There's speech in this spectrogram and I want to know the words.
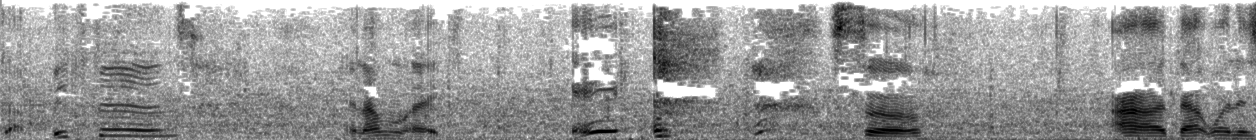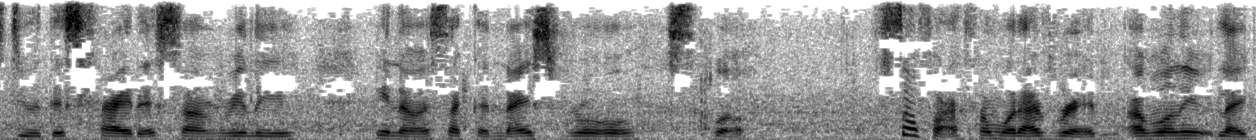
got big fans, and I'm like, eh. so uh, that one is due this Friday. So I'm really, you know, it's like a nice role. Well, so far from what I've read, I've only like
